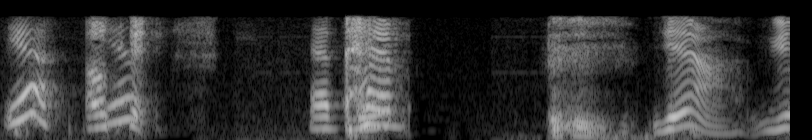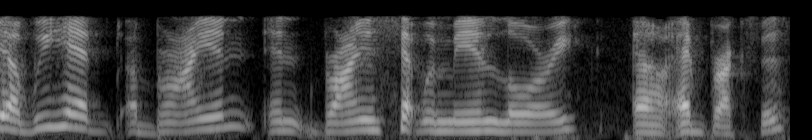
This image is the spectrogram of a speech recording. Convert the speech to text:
Yeah. Okay. Yeah. Have yeah, yeah. We had uh, Brian and Brian sat with me and Lori uh, at breakfast,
